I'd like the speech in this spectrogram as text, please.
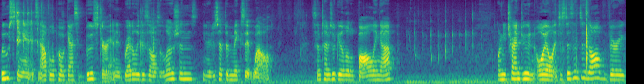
boosting it. It's an alpha lipoic acid booster and it readily dissolves in lotions. You know, you just have to mix it well. Sometimes you'll get a little balling up. When you try and do it in oil, it just doesn't dissolve very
